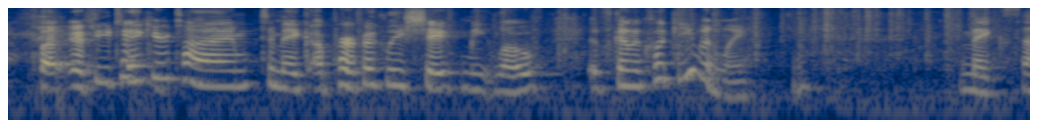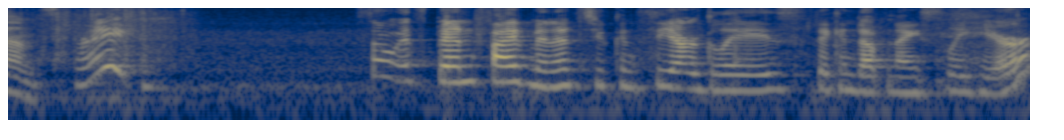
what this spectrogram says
but if you take your time to make a perfectly shaped meatloaf, it's gonna cook evenly, Makes sense. right? So it's been five minutes. You can see our glaze thickened up nicely here.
